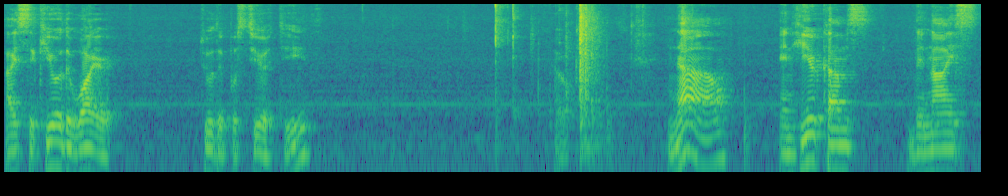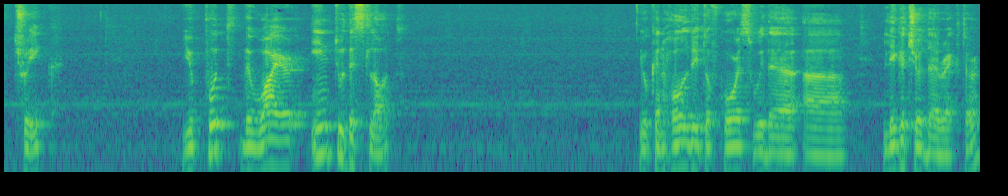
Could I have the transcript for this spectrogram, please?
I secure the wire to the posterior teeth. Okay. Now, and here comes the nice trick. You put the wire into the slot. You can hold it, of course, with a, a ligature director.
